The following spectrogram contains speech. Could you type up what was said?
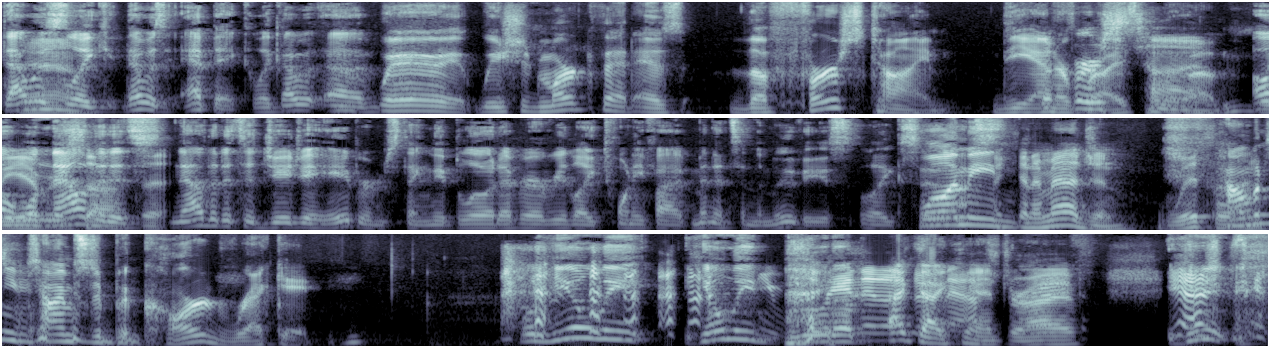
that was like that was epic. Like, I w- uh, Wait, wait, wait, we should mark that as the first time the, The Enterprise first blew up. time. oh we well, ever now that it's it. now that it's a J.J. Abrams thing, they blow it up every like twenty five minutes in the movies. Like, so Well, I I mean, can imagine with how many times did Picard wreck it? Well, he only he only He blew it ran up. it That guy can't drive. Yeah, I was He just gonna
